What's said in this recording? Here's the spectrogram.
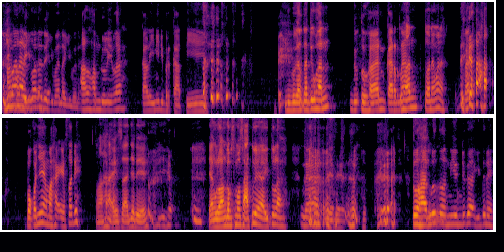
Gimana gimana deh gimana gimana? Alhamdulillah kali ini diberkati Diberkati Tuhan. du- Tuhan karena Tuhan, Tuhan yang mana? pokoknya yang Maha Esa deh. Wah, Esa aja deh. Iya. Yang lu anggap semua satu ya, itulah. Nah, iya deh. Tuhan lu Tuhan Yun juga gitu deh.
